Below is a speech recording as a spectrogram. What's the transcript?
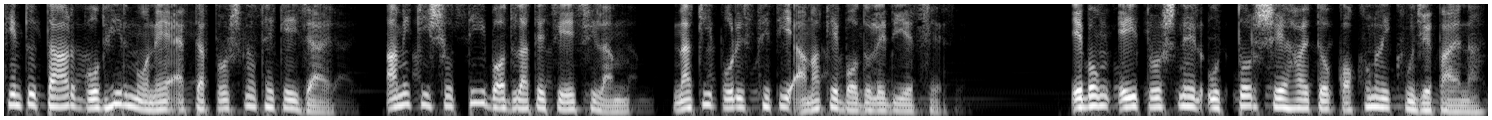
কিন্তু তার গভীর মনে একটা প্রশ্ন থেকেই যায়, আমি কি সত্যিই বদলাতে চেয়েছিলাম, নাকি পরিস্থিতি আমাকে বদলে দিয়েছে? এবং এই প্রশ্নের উত্তর সে হয়তো কখনোই খুঁজে পায় না।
